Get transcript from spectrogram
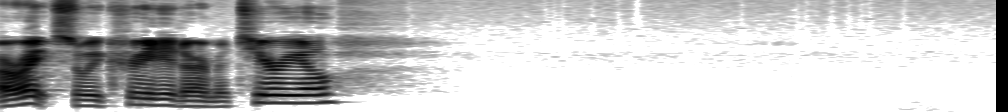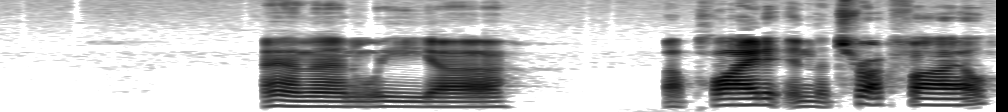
Alright, so we created our material. And then we uh, applied it in the truck file.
